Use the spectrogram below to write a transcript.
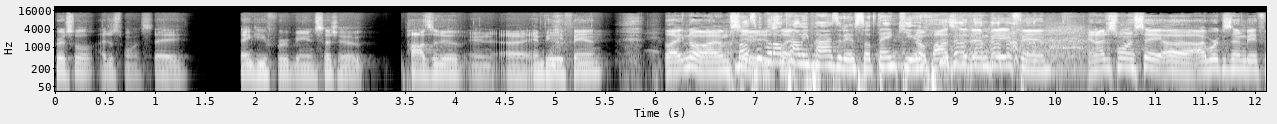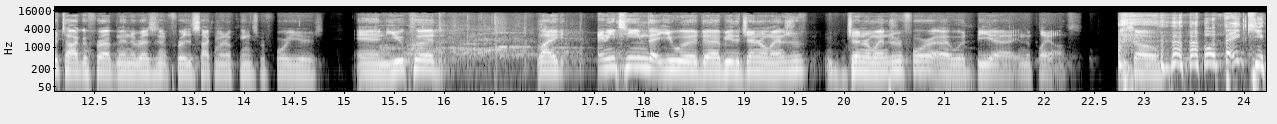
Crissle, I just want to say thank you for being such a positive and uh, NBA fan. Like, no, I'm serious. Most people don't like, call me positive, so thank you. no, positive NBA fan. And I just want to say, uh, I work as an NBA photographer. I've been a resident for the Sacramento Kings for four years. And you could, like, any team that you would uh, be the general manager, general manager for uh, would be uh, in the playoffs. So, well, thank you.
